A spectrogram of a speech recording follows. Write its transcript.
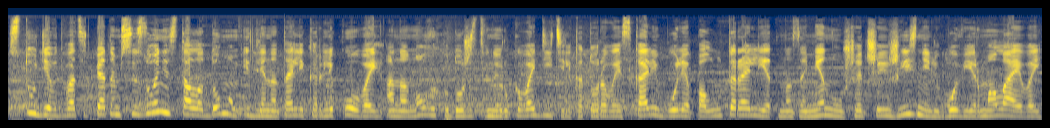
Студия в 25-м сезоне стала домом и для Натальи Корликовой. Она новый художественный руководитель, которого искали более полутора лет на замену ушедшей жизни Любови Ермолаевой.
